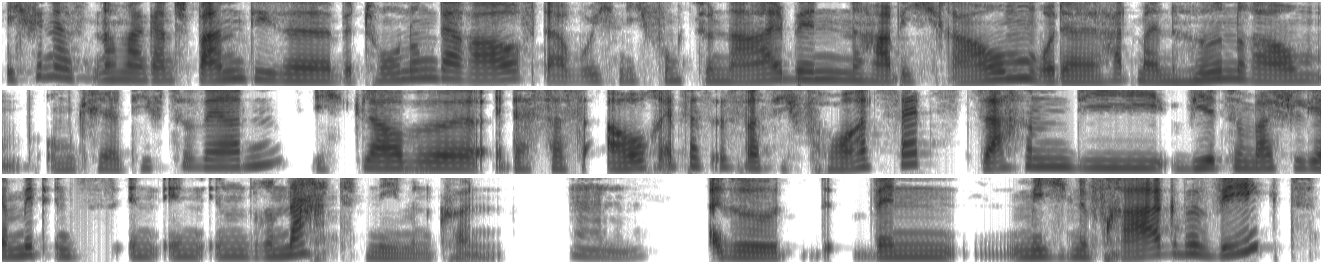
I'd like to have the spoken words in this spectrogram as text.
ich finde es nochmal ganz spannend, diese Betonung darauf, da wo ich nicht funktional bin, habe ich Raum oder hat mein Hirn Raum, um kreativ zu werden. Ich glaube, dass das auch etwas ist, was sich fortsetzt. Sachen, die wir zum Beispiel ja mit ins, in, in, in unsere Nacht nehmen können. Mhm. Also wenn mich eine Frage bewegt,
